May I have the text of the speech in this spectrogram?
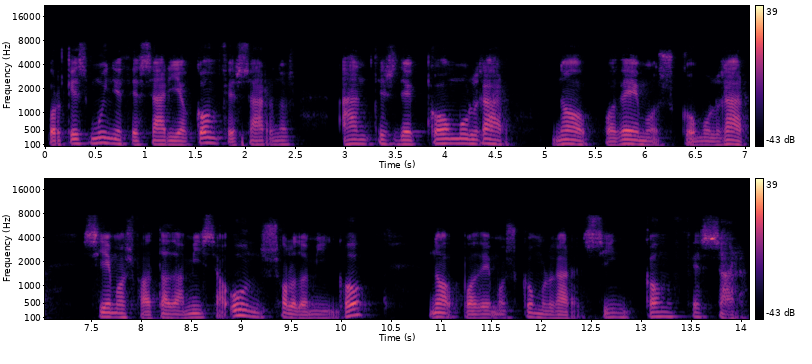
porque es muy necesario confesarnos antes de comulgar. No podemos comulgar si hemos faltado a misa un solo domingo. No podemos comulgar sin confesar.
